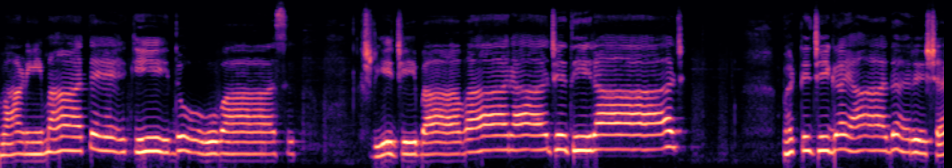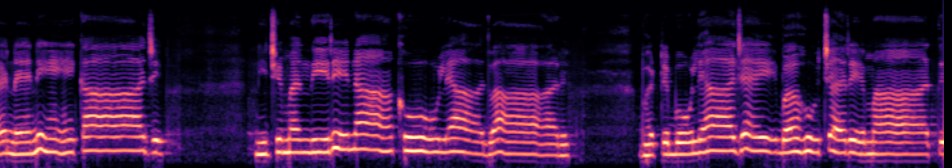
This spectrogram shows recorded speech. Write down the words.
વાણી માતે કીધો વાસ. શ્રીજી બાવા રાજ ધીરાજ ભટજી ગયા દર્શનને કાજ નિજ મંદિરના ખોલ્યા દ્વાર ભટ્ટ બોલ્યા જય બહુચર માત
